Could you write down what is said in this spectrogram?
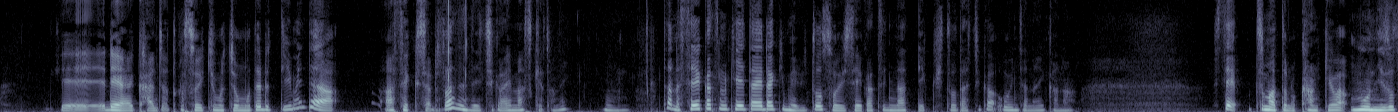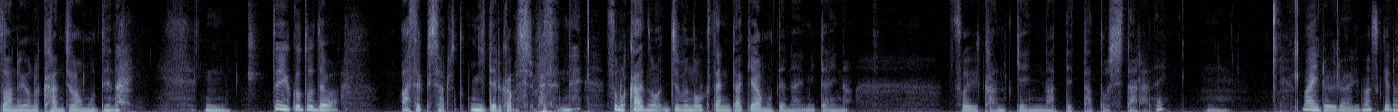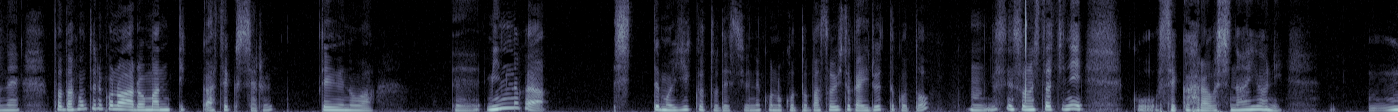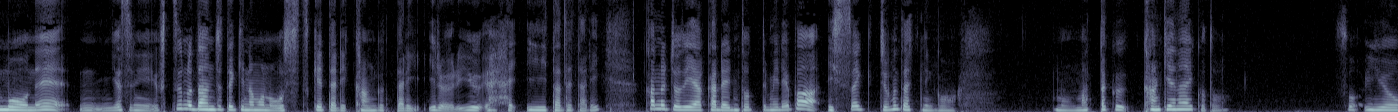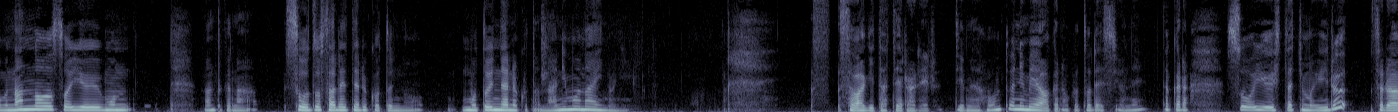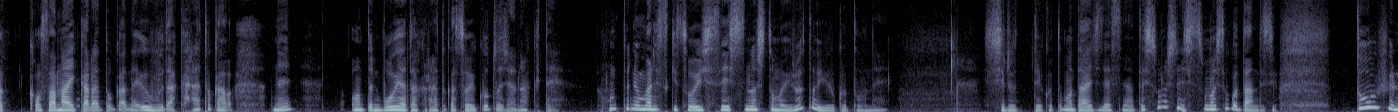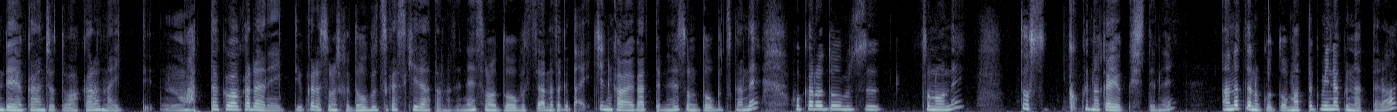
えー、恋愛感情とかそういう気持ちを持てるっていう意味ではアセクシャルとは全然違いますけどね、うん、ただ生活の形態だけ見るとそういう生活になっていく人たちが多いんじゃないかな。そして妻との関係はもう二度とあのような感情は持てない、うん、ということではアセクシャルと似てるかもしれませんね。その彼の自分の奥さんにだけはモテないみたいな。そういう関係になってったとしたらね、うん、まあいろいろありますけどね。ただ本当にこのアロマンティックアセクシャルっていうのは、えー、みんなが知ってもいいことですよね。この言葉。そういう人がいるってこと、うん、要するにその人たちにこうセクハラをしないようにもうね要するに普通の男女的なものを押し付けたり勘ぐったりいろいろ言い言い立てたり彼女や彼にとってみれば一切自分たちにももう全く関係ないことそういう何のそういうもんなんとかな想像されてることの元になることは何もないのに。騒ぎ立てられるっていうのは本当に迷惑なことですよね。だからそういう人たちもいる。それは幼いからとかねウブだからとかね本当に坊やだからとかそういうことじゃなくて本当に生まれつきそういう性質の人もいるということをね知るっていうことも大事ですね。私その人に質問したことあるんですよ。どういうふうに恋愛感情ってわからないって全くわからないっていうからその人が動物が好きだったのでねその動物であなたが大事に可愛がってるねその動物がね他の動物そのねとすっごく仲良くしてねあなたのことを全く見なくなったら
